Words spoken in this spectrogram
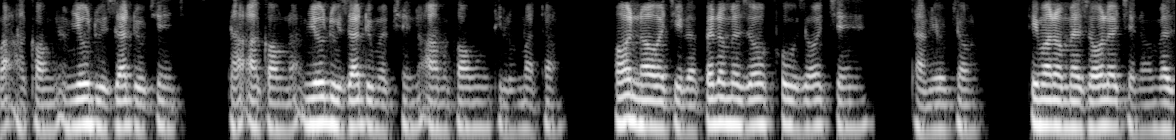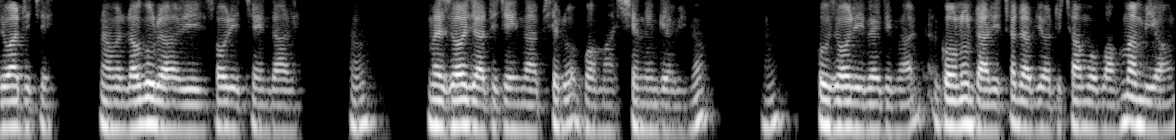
မှအကောင်းတယ်အမျိုးတူဇတ်တူဖြစ်ဒါအကောင်းတာအမျိုးတူဇတ်တူမဖြစ်အာမကောင်းဘူးဒီလိုမှတ်ထားဟောတော့ကြည့်လဲဘယ်လိုမဇောဖို့ဇောခြင်းဒါမျိုးပြောဒီမှာတော့မဇောလဲခြင်းတော့မဇောတစ်ချိန် နော်လောကုတ္တရာကြီးဇောတွေခြင်းတာတယ်နော်မဇောကြတစ်ချိန်သာဖြစ်လို့အပေါ်မှာရှင်းလင်းခဲ့ပြီနော်နော်ဖို့ဇောတွေလည်းဒီမှာအကုန်လုံးဒါတွေထပ်ထပ်ပြောတခြားမဟုတ်ပါမှတ်မိအောင်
